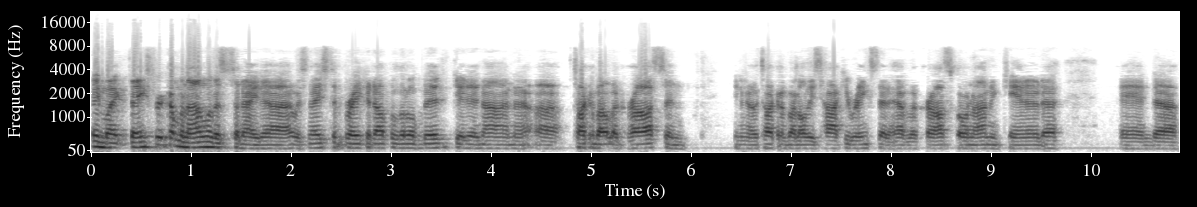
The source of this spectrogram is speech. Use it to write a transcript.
Hey, Mike, thanks for coming on with us tonight. Uh, it was nice to break it up a little bit, get in on uh, uh, talking about lacrosse and you know, talking about all these hockey rinks that have lacrosse going on in Canada. And, uh,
